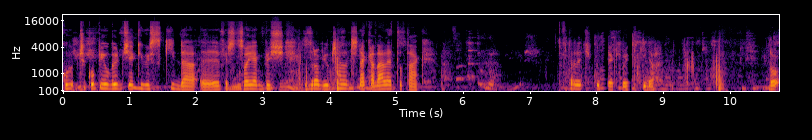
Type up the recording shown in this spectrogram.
Ku, czy kupiłbym ci jakiegoś skina? E, wiesz co, jakbyś zrobił challenge na kanale, to tak. To wtedy ci kupię jakiegoś skina. No,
